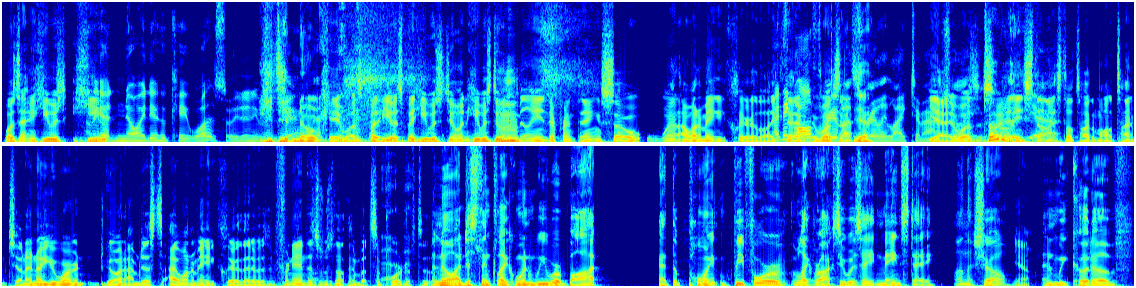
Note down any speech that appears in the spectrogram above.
Was and he was He he had no idea who Kate was, so he didn't even. he didn't know who Kate was, but he was but he was doing he was doing Mm-hmm. a million different things. So when I want to make it clear, like I think that all it three of wasn't. us Yeah. really liked him. Actually. yeah, it was so and Totally. still and I still talk to him all the time too. And I know you weren't going. I'm just I want to make it clear that it was Fernandez was nothing but supportive to the No, I just think like when we were bought at the point before, like Roxy was a mainstay on the show. Yeah. and we could have.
